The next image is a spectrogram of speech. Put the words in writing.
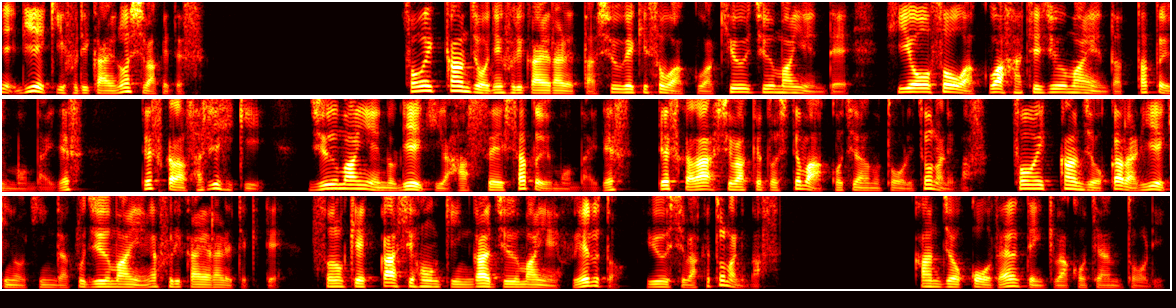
に利益振替の仕分けです。損益勘定に振り替えられた収益総額は90万円で、費用総額は80万円だったという問題です。ですから差し引き10万円の利益が発生したという問題です。ですから仕分けとしてはこちらの通りとなります。損益勘定から利益の金額10万円が振り替えられてきて、その結果資本金が10万円増えるという仕分けとなります。勘定口座への転記はこちらの通り、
